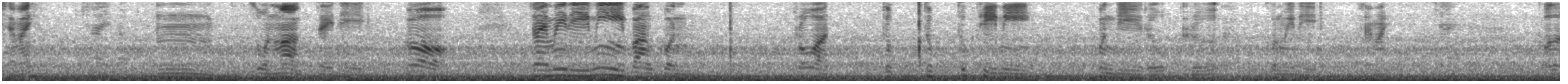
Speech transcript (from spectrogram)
ใช่ไหมใช่ครับอืมส่วนมากใจดี ก็ใจไม่ดีมีบางคน เพราะว่าทุกทุกทุกทีมีคนดีหรือหรือคนไม่ดี ใช่ไหมใช่ก็เล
